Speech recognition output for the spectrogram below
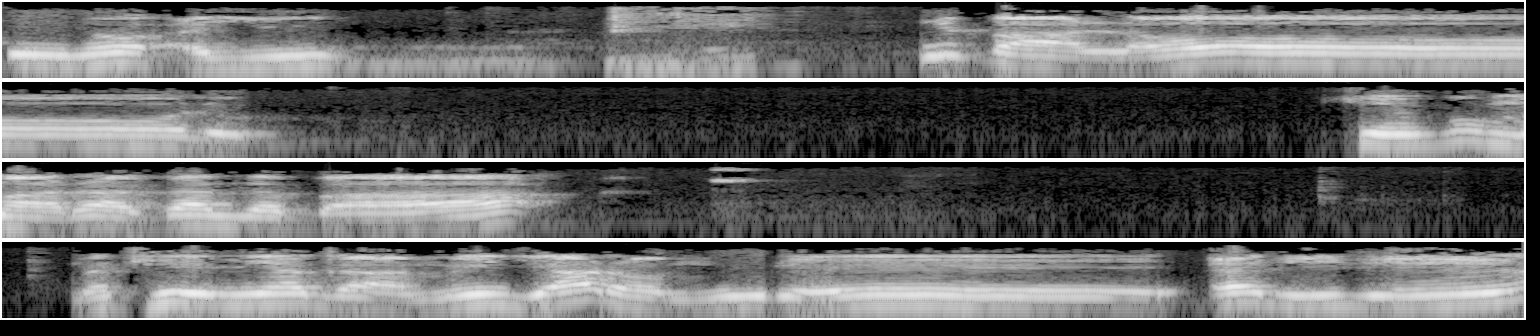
သူတို့အယူဖြစ်ပါလို့လို့ ရှင်ကုမာရကသဗ္ဗမထေမြတ်ကမင်ကြတော်မူတယ်အဲ့ဒီတင်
